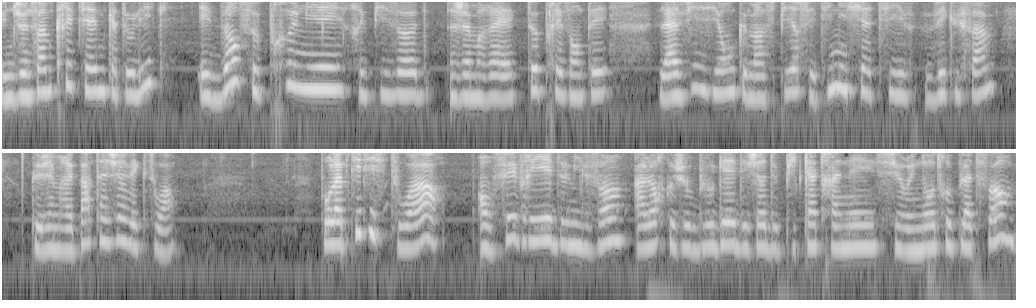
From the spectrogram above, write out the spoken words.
une jeune femme chrétienne catholique, et dans ce premier épisode, j'aimerais te présenter la vision que m'inspire cette initiative Vécu Femme que j'aimerais partager avec toi. Pour la petite histoire, en février 2020, alors que je bloguais déjà depuis 4 années sur une autre plateforme,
